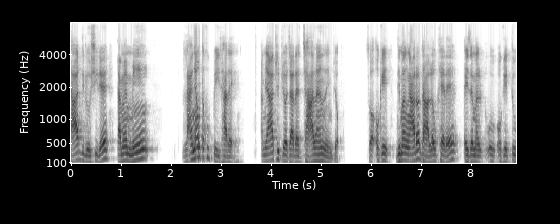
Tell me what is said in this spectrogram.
ဒါကဒီလိုရှိတယ်ဒါပေမဲ့မင်း line ရောက်တစ်ခုပေးထားတယ်အများအဖြစ်ပြောကြတဲ့ဂျာလန်းစင်ပြောဆိုတော့ okay ဒီမှာငါတော့ဒါလုပ်ခဲ့တယ် example okay သူ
